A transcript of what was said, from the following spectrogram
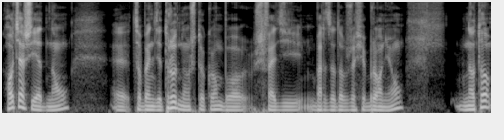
chociaż jedną, e, co będzie trudną sztuką, bo Szwedzi bardzo dobrze się bronią, no to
